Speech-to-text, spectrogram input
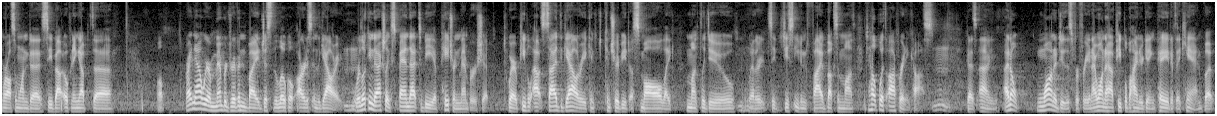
we're also wanting to see about opening up the. Well, right now we're member driven by just the local artists in the gallery. Mm-hmm. We're looking to actually expand that to be a patron membership, to where people outside the gallery can contribute a small like monthly due, Mm-hmm. whether it's just even five bucks a month, to help with operating costs Mm. because I mean I don't want to do this for free, and I want to have people behind you getting paid if they can. But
